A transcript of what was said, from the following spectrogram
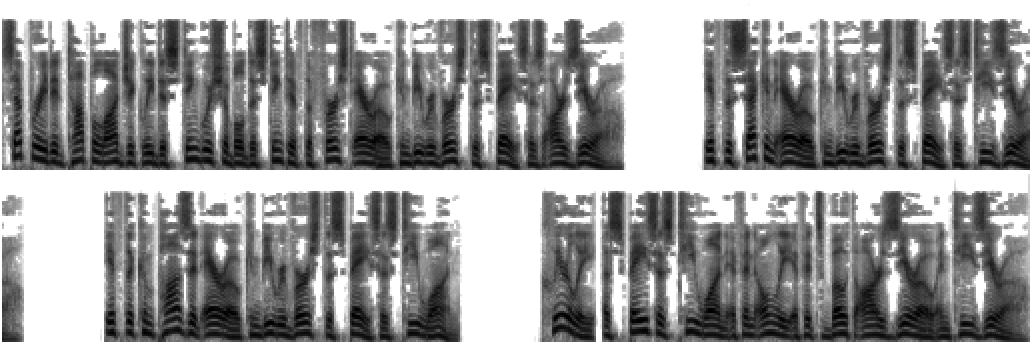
Separated topologically distinguishable distinct if the first arrow can be reversed the space is R0. If the second arrow can be reversed the space is T0. If the composite arrow can be reversed the space is T1. Clearly, a space is T1 if and only if it's both R0 and T0.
